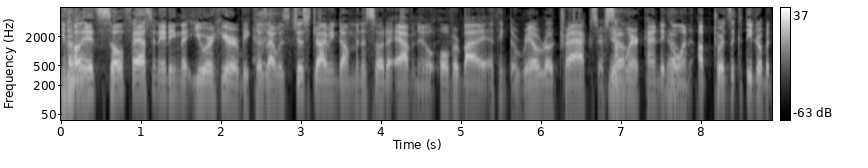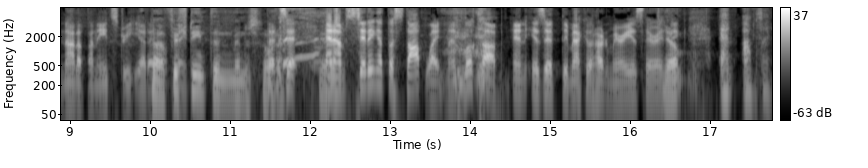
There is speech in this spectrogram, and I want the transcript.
You know, it's so fascinating that you are here because I was just driving down Minnesota Avenue over by, I think, the railroad tracks or somewhere kind of yeah. going up towards the cathedral, but not up on 8th Street yet. I uh, don't think. 15th in minnesota That's it. And I'm sitting at the stoplight and I look up and is it the Immaculate Heart of Mary is there, I Yep. think? And I'm thinking,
